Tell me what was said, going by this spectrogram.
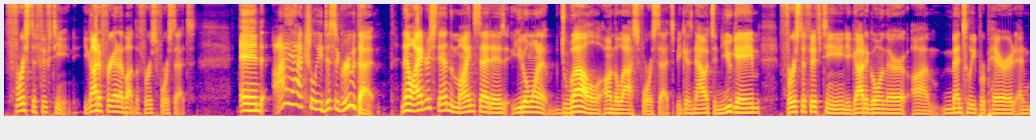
first to 15. You got to forget about the first four sets. And I actually disagree with that. Now, I understand the mindset is you don't want to dwell on the last four sets because now it's a new game, first to 15. You got to go in there um, mentally prepared and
